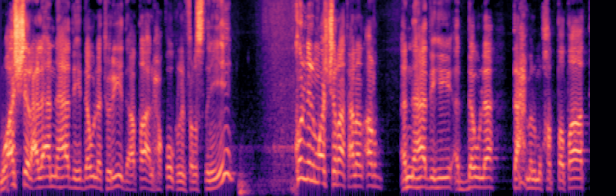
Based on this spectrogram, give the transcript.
مؤشر على أن هذه الدولة تريد إعطاء الحقوق للفلسطينيين؟ كل المؤشرات على الأرض أن هذه الدولة تحمل مخططات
